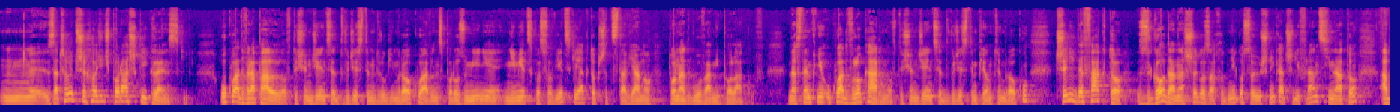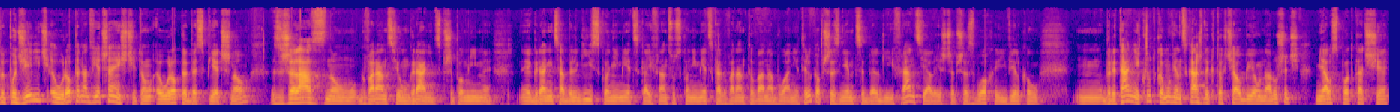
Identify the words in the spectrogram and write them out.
Mm, zaczęły przychodzić porażki i klęski. Układ w Rapallo w 1922 roku, a więc porozumienie niemiecko-sowieckie, jak to przedstawiano ponad głowami Polaków. Następnie układ w Locarno w 1925 roku, czyli de facto zgoda naszego zachodniego sojusznika, czyli Francji, na to, aby podzielić Europę na dwie części. Tą Europę bezpieczną z żelazną gwarancją granic. Przypomnijmy, e, granica belgijsko-niemiecka i francusko-niemiecka gwarantowana była nie tylko przez Niemcy, Belgię i Francję, ale jeszcze przez Włochy i Wielką mm, Brytanię. Krótko mówiąc, każdy, kto chciałby ją naruszyć, miał spotkać się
